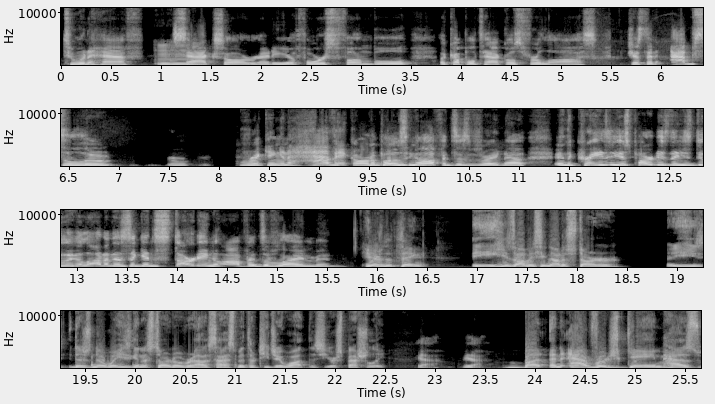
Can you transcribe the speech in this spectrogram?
two and a half mm-hmm. sacks already, a forced fumble, a couple tackles for loss. Just an absolute ricking and havoc on opposing offenses right now. And the craziest part is that he's doing a lot of this against starting offensive linemen. Here's the thing: he's obviously not a starter. He's there's no way he's going to start over Alex Highsmith or T.J. Watt this year, especially. Yeah. Yeah. But an average game has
